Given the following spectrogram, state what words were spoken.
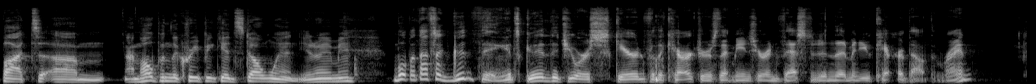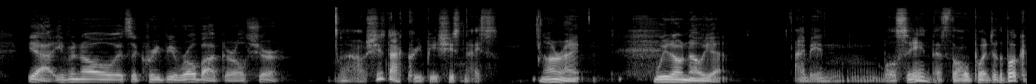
but um, I'm hoping the creepy kids don't win. You know what I mean? Well, but that's a good thing. It's good that you are scared for the characters. That means you're invested in them and you care about them, right? Yeah, even though it's a creepy robot girl, sure. Oh, she's not creepy. She's nice. All right. We don't know yet. I mean, we'll see. That's the whole point of the book.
